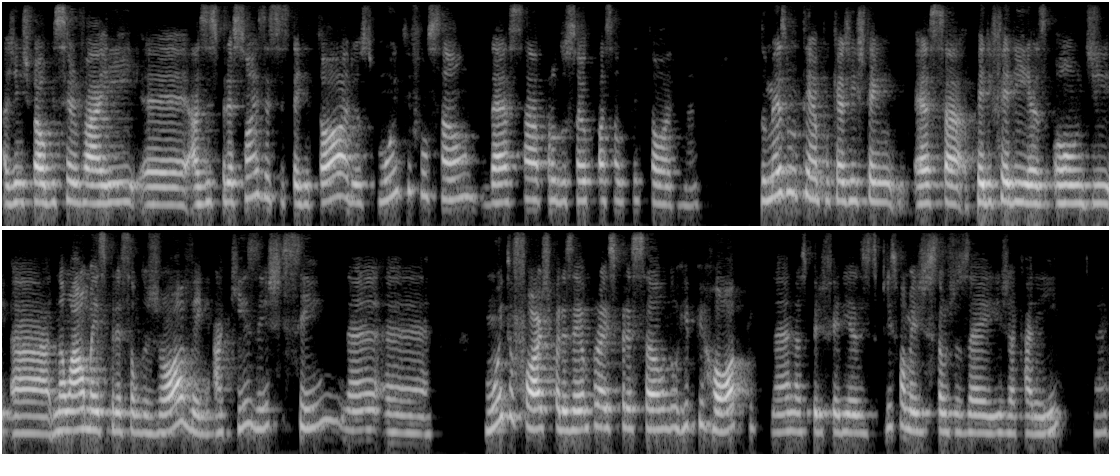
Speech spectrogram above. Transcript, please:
a gente vai observar aí é, as expressões desses territórios muito em função dessa produção e ocupação do território, né? Do mesmo tempo que a gente tem essa periferias onde ah, não há uma expressão do jovem, aqui existe sim, né, é, muito forte, por exemplo, a expressão do hip hop, né, nas periferias, principalmente de São José e Jacareí, né,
